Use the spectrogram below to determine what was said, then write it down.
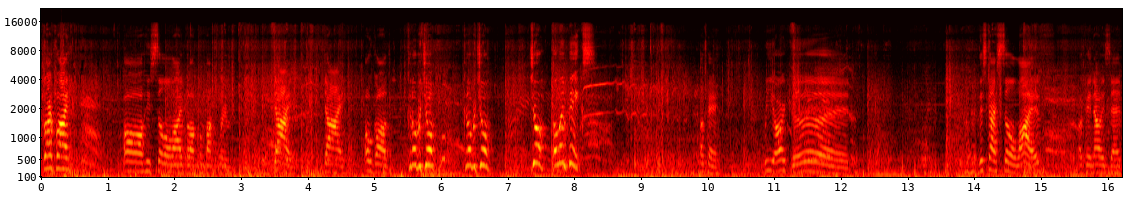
Drive by. Oh, he's still alive, but I'll come back for him. Die. Die. Oh god. Kenobi jump! Kenobi jump! Jump! Olympics! Okay. We are good. This guy's still alive. Okay, now he's dead.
